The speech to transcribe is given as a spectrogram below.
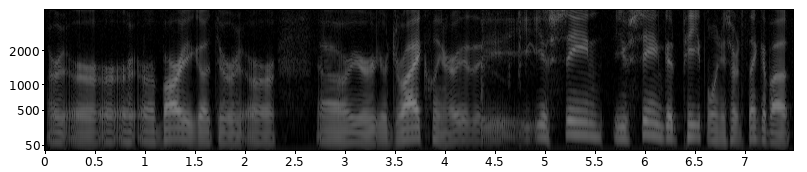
or or, or, or a bar you go to, or, or or your your dry cleaner. You've seen you've seen good people when you start to think about.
